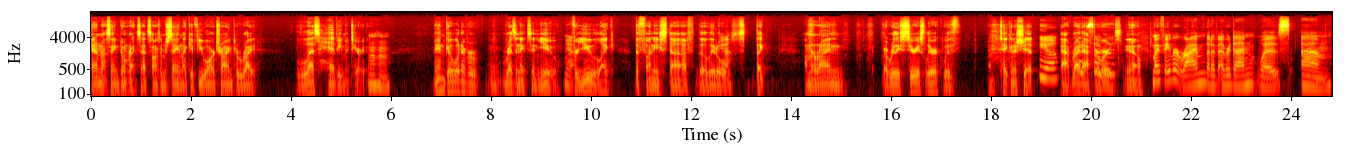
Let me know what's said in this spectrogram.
and I'm not saying don't write sad songs. I'm just saying like if you are trying to write less heavy material, Mm-hmm. man, go whatever resonates in you. Yeah. For you, like the funny stuff, the little Yeah. like I'm gonna rhyme a really serious lyric with I'm taking a shit. yeah. At, right That's so afterwards, you know. My favorite rhyme that I've ever done was um,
